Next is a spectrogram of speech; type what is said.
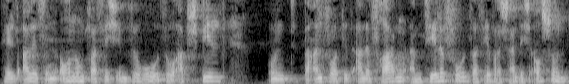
hält alles in Ordnung, was sich im Büro so abspielt und beantwortet alle Fragen am Telefon, was ihr wahrscheinlich auch schon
